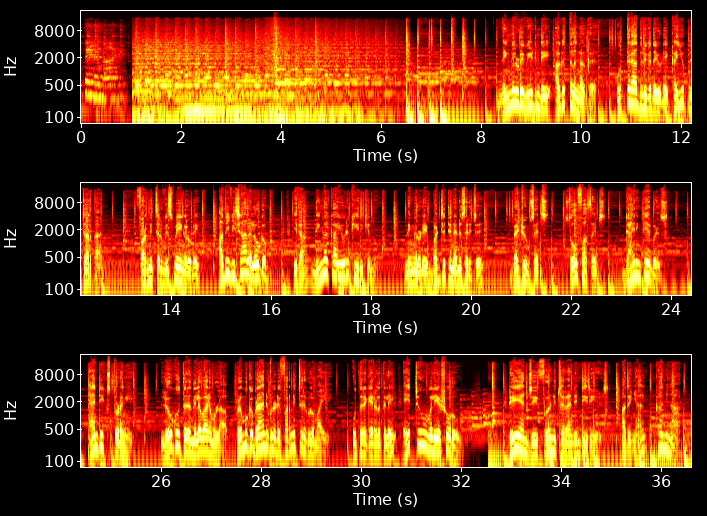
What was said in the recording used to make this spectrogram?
നിങ്ങളുടെ വീടിന്റെ അകത്തളങ്ങൾക്ക് ഉത്തരാധുനികതയുടെ കയ്യൊപ്പ് ചാർത്താൻ ഫർണിച്ചർ വിസ്മയങ്ങളുടെ അതിവിശാല ലോകം ഇതാ നിങ്ങൾക്കായി ഒരുക്കിയിരിക്കുന്നു. നിങ്ങളുടെ ബഡ്ജറ്റിനനുസരിച്ച് bedroom sets sofa sets dining tables antiques തുടങ്ങി ലോകോത്തര നിലവാരമുള്ള പ്രമുഖ ബ്രാൻഡുകളുടെ ഫർണിച്ചറുകളുമായി ഉത്തര കേരളത്തിലെ ഏറ്റവും വലിയ showroom. D and G furniture and interiors. Athinjal Kanhangad.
